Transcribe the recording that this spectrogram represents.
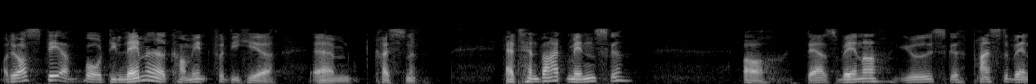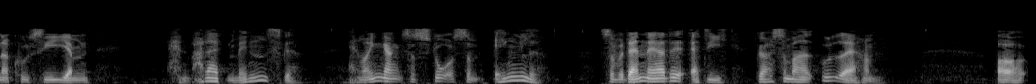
Og det er også der, hvor dilemmaet kom ind for de her øhm, kristne. At han var et menneske, og deres venner, jødiske præstevenner, kunne sige, jamen, han var da et menneske. Han var ikke engang så stor som engle. Så hvordan er det, at de gør så meget ud af ham? Og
